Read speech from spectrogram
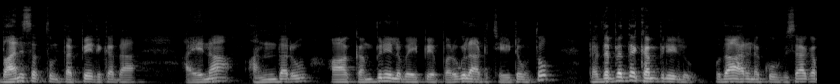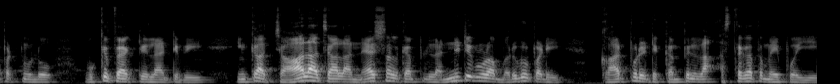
బానిసత్వం తప్పేది కదా? అయినా అందరూ ఆ కంపెనీల వైపే పరుగులాట చేయటంతో పెద్ద పెద్ద కంపెనీలు ఉదాహరణకు విశాఖపట్నంలో ఉక్కు ఫ్యాక్టరీ లాంటివి ఇంకా చాలా చాలా నేషనల్ కంపెనీలు అన్నిటి కూడా మరుగుపడి కార్పొరేట్ కంపెనీల హస్తగతమైపోయి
